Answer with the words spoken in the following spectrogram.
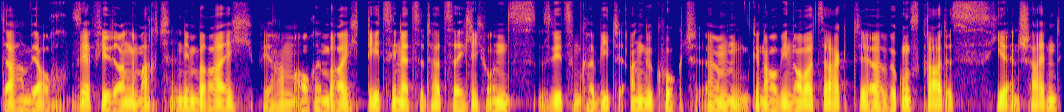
Da haben wir auch sehr viel dran gemacht in dem Bereich. Wir haben auch im Bereich DC-Netze tatsächlich uns Siliziumkarbid angeguckt. Ähm, genau wie Norbert sagt, der Wirkungsgrad ist hier entscheidend.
